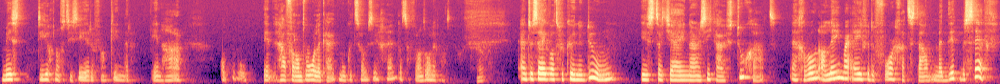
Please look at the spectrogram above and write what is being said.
misdiagnosticeren van kinderen. In haar, op, op, in haar verantwoordelijkheid, moet ik het zo zeggen. Hè? Dat ze verantwoordelijk was. Ja. En toen zei ik, wat we kunnen doen, is dat jij naar een ziekenhuis toe gaat. En gewoon alleen maar even ervoor gaat staan met dit besef.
